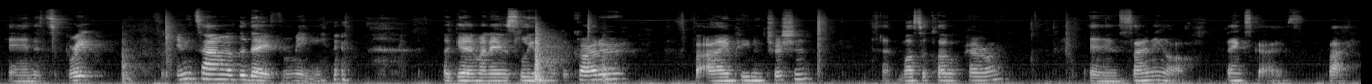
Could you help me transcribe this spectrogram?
And it's great for any time of the day for me. Again, my name is Celena Mocha Carter for INP Nutrition at Muscle Club Apparel and signing off. Thanks, guys. Bye.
